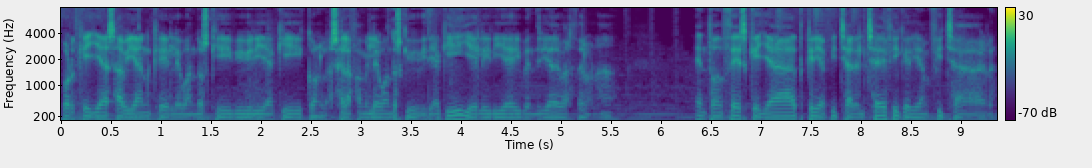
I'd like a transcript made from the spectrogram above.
porque ya sabían que Lewandowski viviría aquí, con, o sea, la familia Lewandowski viviría aquí y él iría y vendría de Barcelona. Entonces que ya quería fichar el chef y querían fichar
